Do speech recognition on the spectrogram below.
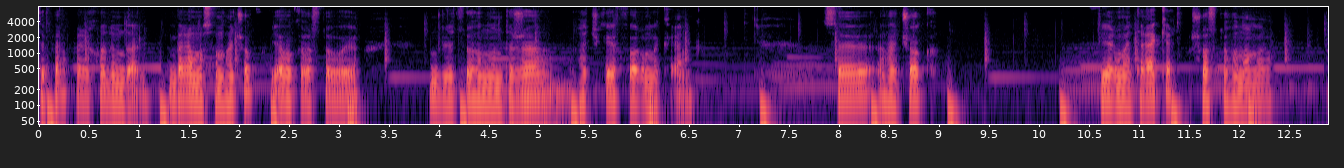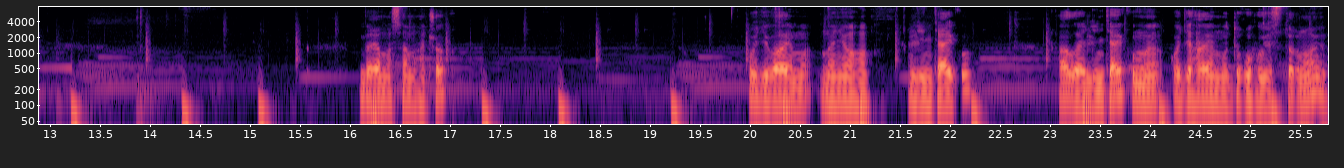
Тепер переходимо далі. Беремо сам гачок, я використовую для цього монтажа гачки форми кренк. Це гачок фірми Tracker 6 номеру. Беремо сам гачок, одіваємо на нього лінтяйку, але лінтяйку ми одягаємо другою стороною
